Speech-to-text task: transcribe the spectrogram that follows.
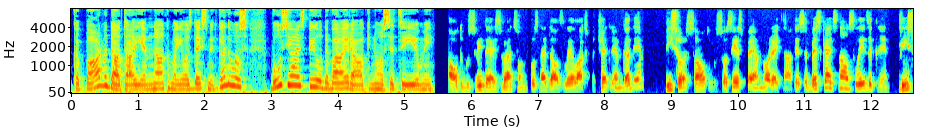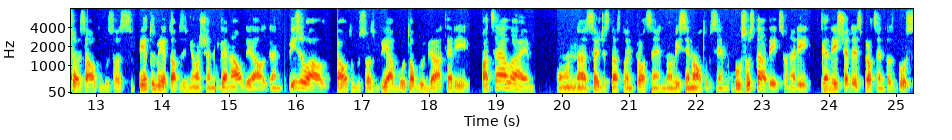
ka pārvadātājiem nākamajos desmit gados būs jāizpilda vairāki nosacījumi. Autobusu vidējais vecums būs nedaudz lielāks par četriem gadiem, Visos autobusos iespējams norēķināties ar bezskaitas naudas līdzekļiem. Visos autobusos pieturvietu apziņošana, gan audiāli, gan vizuāli. Autobusos jābūt obligāti arī pacēlājiem. Un 68% no visiem autobusiem būs uzstādīts, un arī gandrīz 40% būs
